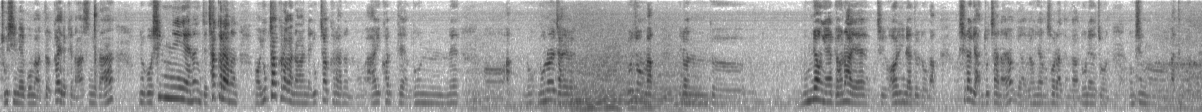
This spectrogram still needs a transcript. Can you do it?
조심해 보면 어떨까 이렇게 나왔습니다. 그리고 심리에는 이제 차크라는 어, 6차크라가 나왔네. 6차크라는 아이 컨택 눈에 어, 아, 노- 눈을 잘 요즘 막 이런 그 문명의 변화에 지금 어린애들도 막 시력이 안 좋잖아요. 그냥 영양소라든가 눈에 좋은 음식물 같은 것.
